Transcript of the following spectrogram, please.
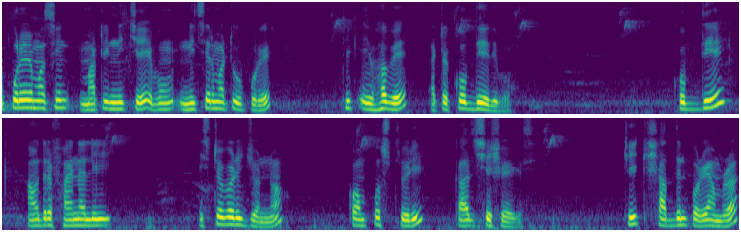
উপরের মাছি মাটির নিচে এবং নিচের মাটি উপরে ঠিক এইভাবে একটা কোপ দিয়ে দেব। কোপ দিয়ে আমাদের ফাইনালি স্ট্রবেরির জন্য কম্পোস্ট তৈরি কাজ শেষ হয়ে গেছে। ঠিক সাত দিন পরে আমরা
